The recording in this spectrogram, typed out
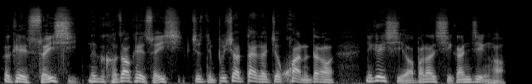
还可以水洗。那个口罩可以水洗，就是你不需要戴个就换了，戴个你可以洗哦，把它洗干净哈。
